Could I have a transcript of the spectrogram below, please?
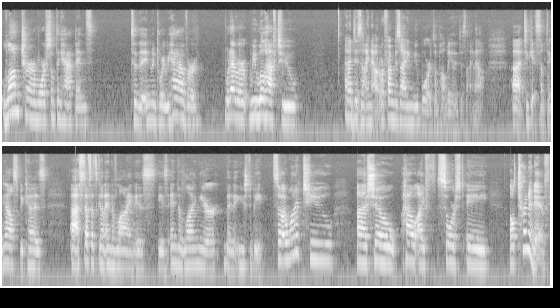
long term, or if something happens to the inventory we have, or whatever, we will have to uh, design out. Or if I'm designing new boards, I'm probably going to design out uh, to get something else because uh, stuff that's to end of line is is end of lineier than it used to be. So I wanted to uh, show how I sourced a alternative.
